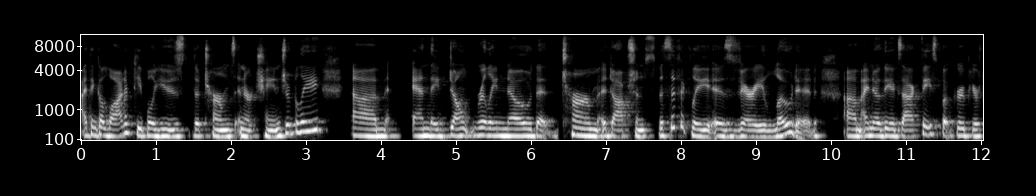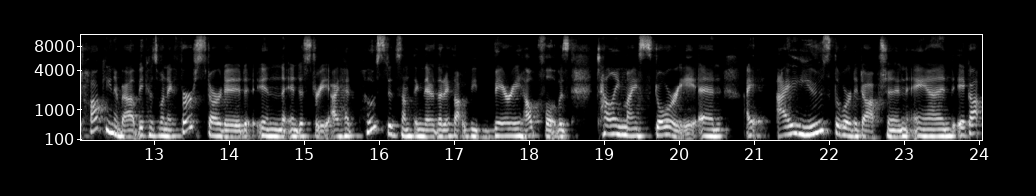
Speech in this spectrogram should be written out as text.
I think a lot of people use the terms interchangeably um, and they don't really know that term adoption specifically is very loaded. Um, I know the exact Facebook group you're talking about because when I first started in the industry, I had posted something there that I thought would be very helpful. It was telling my story, and I I used the word adoption, and it got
